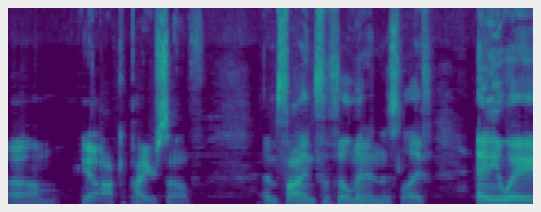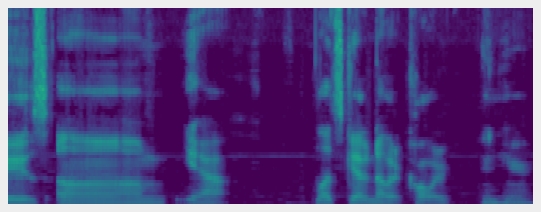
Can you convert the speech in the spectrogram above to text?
um you know, occupy yourself and find fulfillment in this life. Anyways, um yeah. Let's get another caller in here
